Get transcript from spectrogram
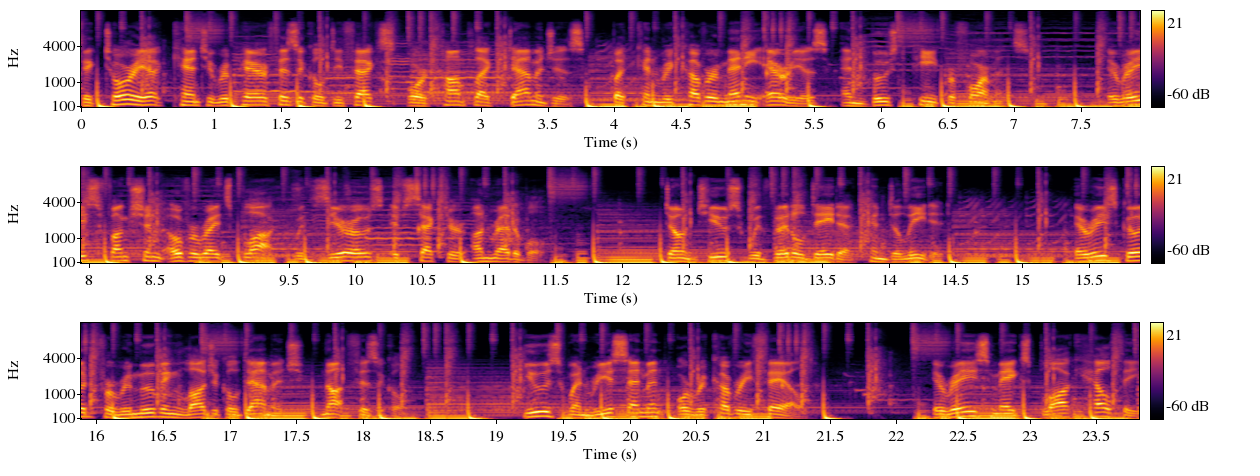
Victoria can to repair physical defects or complex damages, but can recover many areas and boost P performance. Erase function overwrites block with zeros if sector unreadable. Don't use with vital data can delete it. Erase good for removing logical damage, not physical. Use when reassignment or recovery failed. Erase makes block healthy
